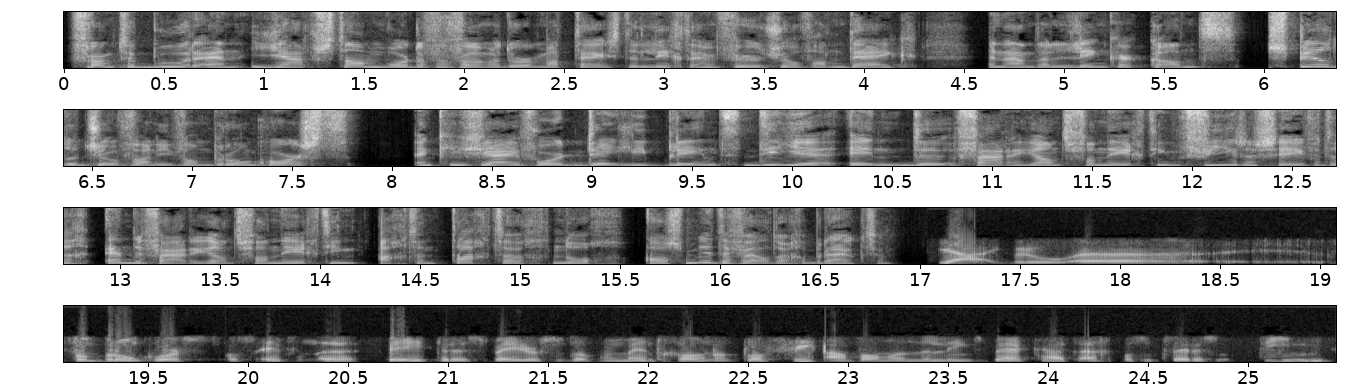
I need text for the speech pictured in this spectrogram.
Frank de Boer en Jaap Stam worden vervangen door Matthijs de Licht en Virgil van Dijk. En aan de linkerkant speelde Giovanni van Bronckhorst. En kies jij voor Daily Blind, die je in de variant van 1974 en de variant van 1988 nog als middenvelder gebruikte. Ja, ik bedoel, uh, Van Bronckhorst was een van de betere spelers op dat moment. Gewoon een klassiek aanvallende linksback. Hij had eigenlijk pas in 2010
